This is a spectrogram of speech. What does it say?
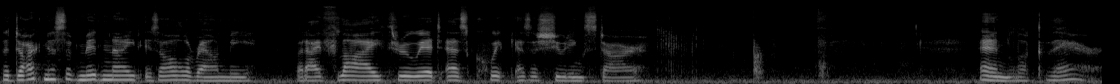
The darkness of midnight is all around me, but I fly through it as quick as a shooting star. And look there,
